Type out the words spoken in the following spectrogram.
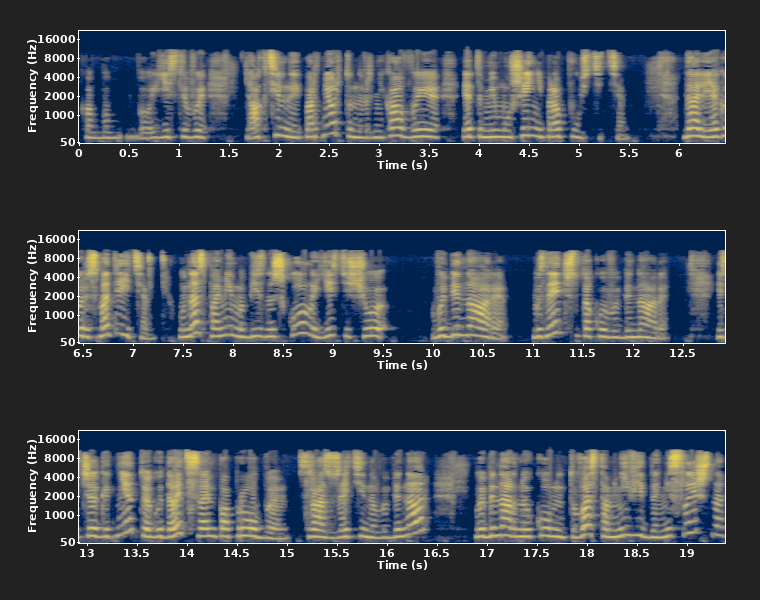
Как бы, если вы активный партнер, то наверняка вы это мимо ушей не пропустите. Далее, я говорю, смотрите, у нас помимо бизнес-школы есть еще вебинары. Вы знаете, что такое вебинары? Если человек говорит нет, то я говорю, давайте с вами попробуем сразу зайти на вебинар, вебинарную комнату, вас там не видно, не слышно,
